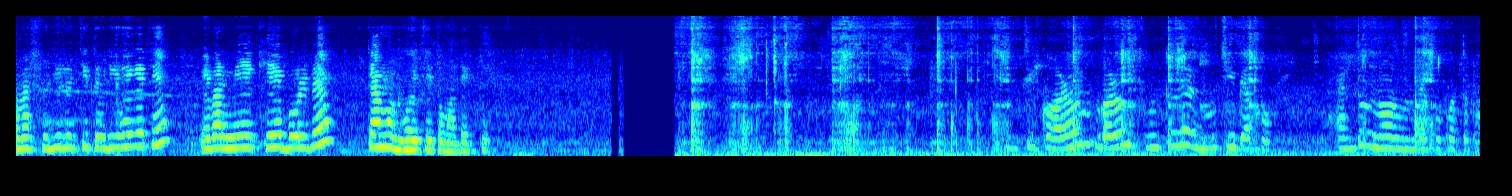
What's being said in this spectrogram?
আমার সুজি লুচি তৈরি হয়ে গেছে। এবার মেয়ে খেয়ে বলবে কেমন হয়েছে তোমাদেরকে। গরম গরম তুলতুলে লুচি দেখো। একদম নরম, দেখো কতটা।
